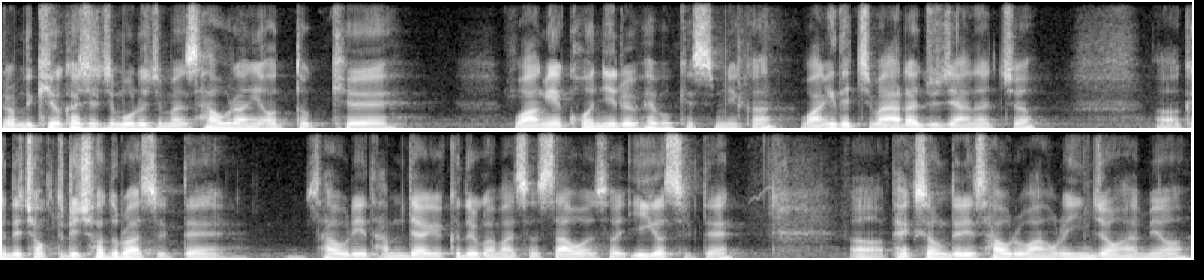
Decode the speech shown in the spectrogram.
여러분들 기억하실지 모르지만 사울 왕이 어떻게 왕의 권위를 회복했습니까? 왕이 됐지만 알아주지 않았죠. 어, 근데 적들이 쳐들어왔을 때 사울이 담대하게 그들과 맞서 싸워서 이겼을 때 어, 백성들이 사울을 왕으로 인정하며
